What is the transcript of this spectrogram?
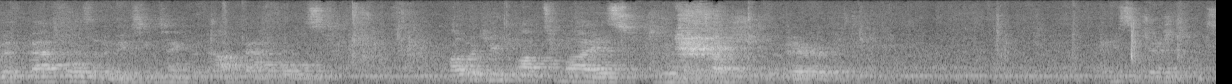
with baffles and a mixing tank without baffles. How would you optimize with such a variable? Any suggestions?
